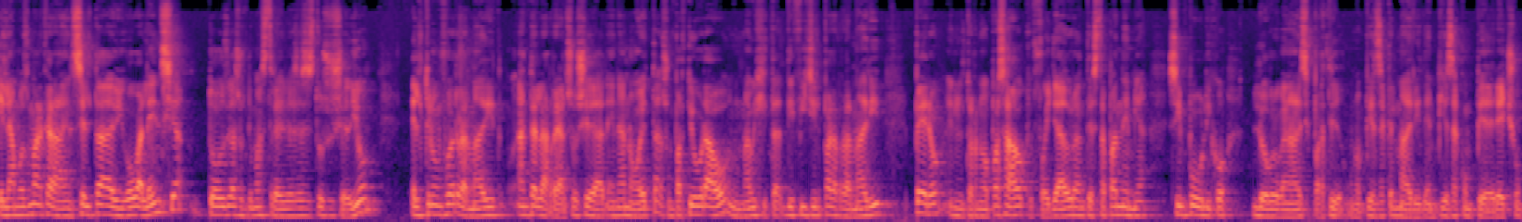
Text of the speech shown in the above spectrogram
el ambos marcarán en Celta de Vigo Valencia, dos de las últimas tres veces esto sucedió el triunfo de Real Madrid ante la Real Sociedad en Anoeta. Es un partido bravo, una visita difícil para Real Madrid, pero en el torneo pasado, que fue ya durante esta pandemia, sin público, logró ganar ese partido. Uno piensa que el Madrid empieza con pie derecho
